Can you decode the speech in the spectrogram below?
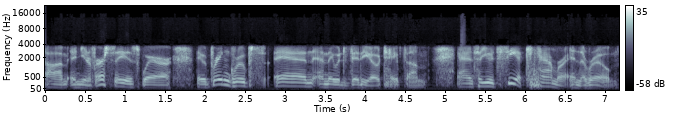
um, in universities where they would bring groups in and they would videotape them. And so you'd see a camera in the room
